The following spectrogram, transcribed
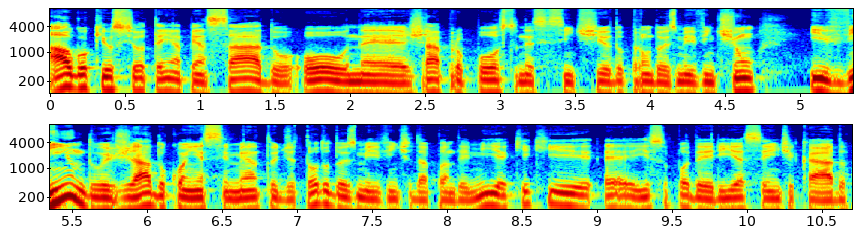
Algo que o senhor tenha pensado ou né, já proposto nesse sentido para um 2021 e vindo já do conhecimento de todo 2020 da pandemia, o que, que é, isso poderia ser indicado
